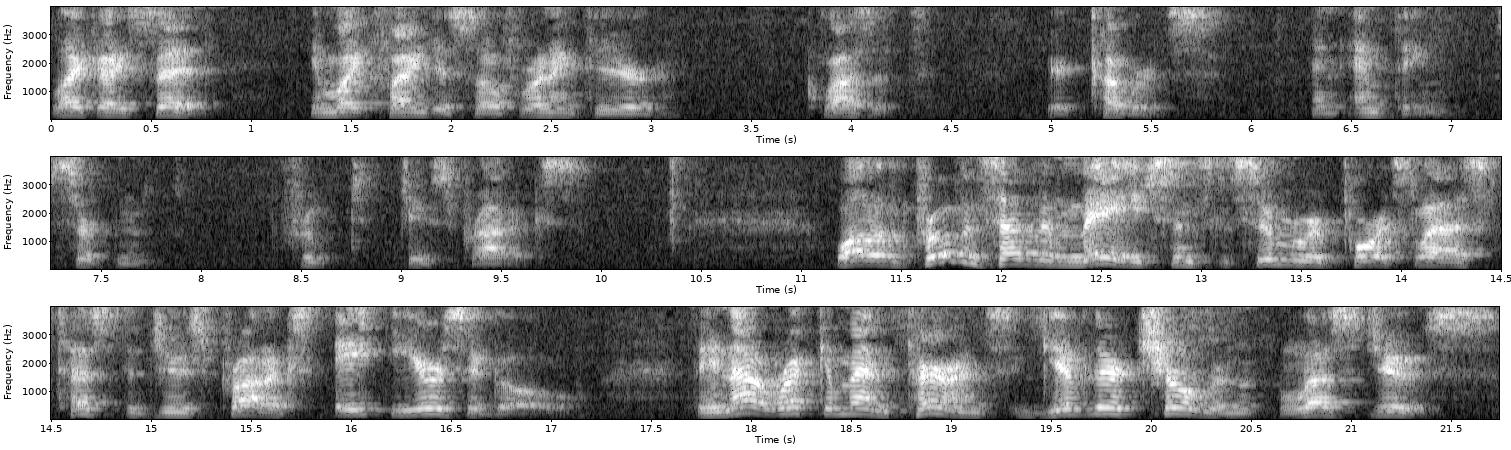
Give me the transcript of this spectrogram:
like I said, you might find yourself running to your closet, your cupboards, and emptying certain fruit juice products. While improvements have been made since Consumer Reports last tested juice products eight years ago, they now recommend parents give their children less juice.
